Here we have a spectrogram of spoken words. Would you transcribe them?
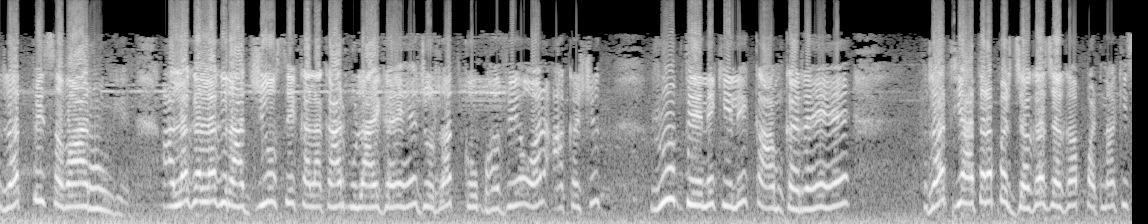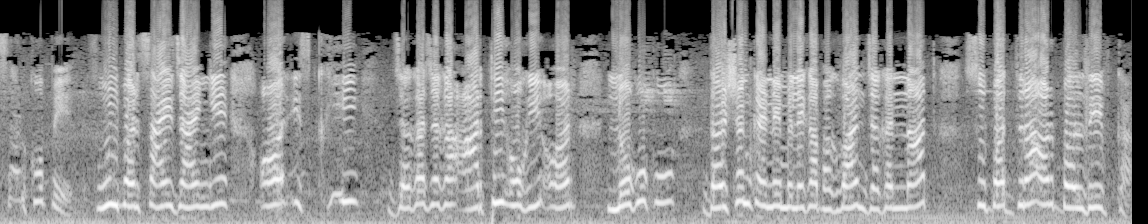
रथ पे सवार होंगे। अलग अलग राज्यों से कलाकार बुलाए गए हैं जो रथ को भव्य और आकर्षित रूप देने के लिए काम कर रहे हैं। रथ यात्रा पर जगह जगह पटना की सड़कों पे फूल बरसाए जाएँगे और इसकी जगह जगह आरती होगी और लोगों को दर्शन करने मिलेगा भगवान जगन्नाथ, सुभद्रा और बलदेव का।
